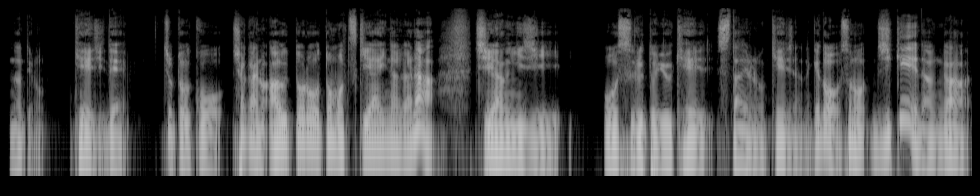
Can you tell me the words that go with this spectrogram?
なんていうの、刑事で、ちょっとこう、社会のアウトローとも付き合いながら、治安維持をするというスタイルの刑事なんだけど、その自警団が、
